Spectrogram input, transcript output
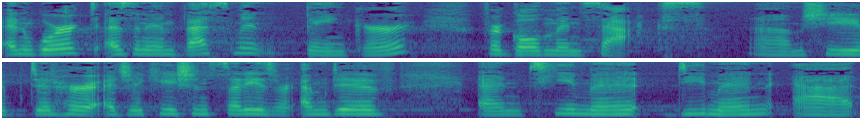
and worked as an investment banker for Goldman Sachs. Um, she did her education studies, or MDiv, and DMin at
